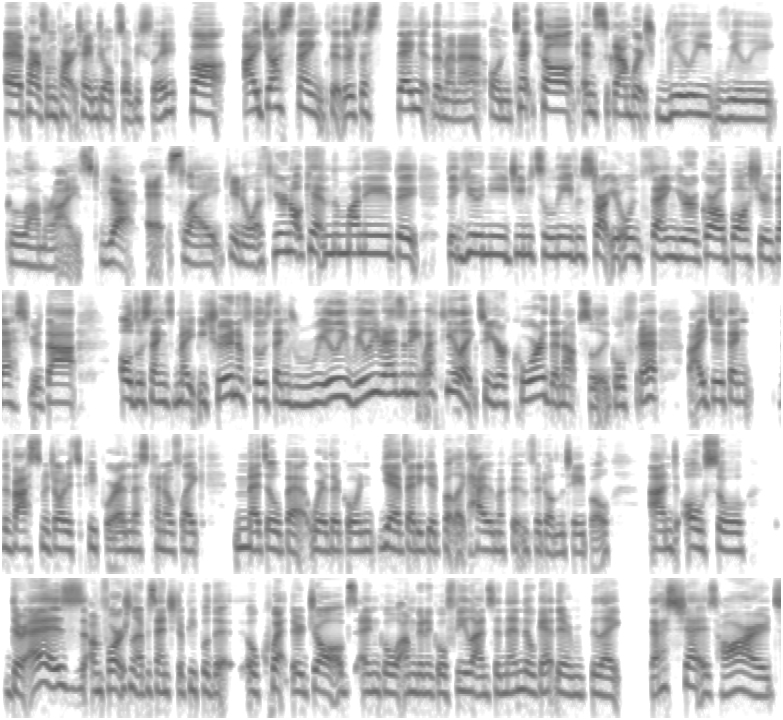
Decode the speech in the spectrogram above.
uh, apart from part time jobs, obviously. But I just think that there's this thing at the minute on TikTok, Instagram, where it's really, really glamorized. Yeah. It's like, you know, if you're not getting the money that that you need, you need to leave and start your own thing. You're a girl boss, you're this, you're that all those things might be true. And if those things really, really resonate with you, like to your core, then absolutely go for it. But I do think the vast majority of people are in this kind of like middle bit where they're going, yeah, very good, but like, how am I putting food on the table? And also, there is unfortunately a percentage of people that will quit their jobs and go, I'm going to go freelance. And then they'll get there and be like, this shit is hard.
